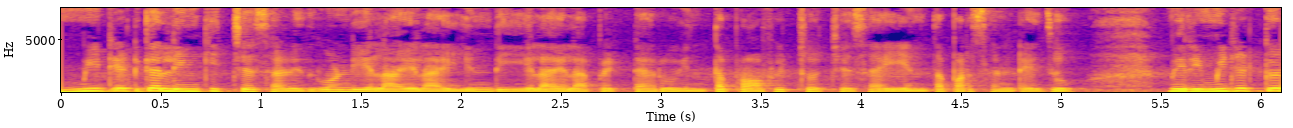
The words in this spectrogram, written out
ఇమ్మీడియట్గా లింక్ ఇచ్చేసాడు ఇదిగోండి ఇలా ఇలా అయ్యింది ఇలా ఇలా పెట్టారు. ఇంత ప్రాఫిట్స్ వచ్చేసాయి ఇంత పర్సంటేజు మీరు ఇమీడియట్గా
